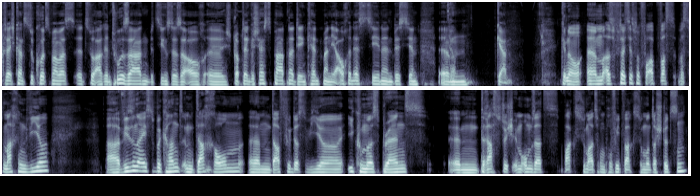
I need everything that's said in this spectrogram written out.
vielleicht kannst du kurz mal was äh, zur Agentur sagen, beziehungsweise auch, äh, ich glaube, dein Geschäftspartner, den kennt man ja auch in der Szene ein bisschen. Ähm, Gern. Genau, ähm, also vielleicht erstmal vorab, was, was machen wir? Äh, wir sind eigentlich so bekannt im Dachraum ähm, dafür, dass wir E-Commerce-Brands ähm, drastisch im Umsatzwachstum als auch im Profitwachstum unterstützen.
